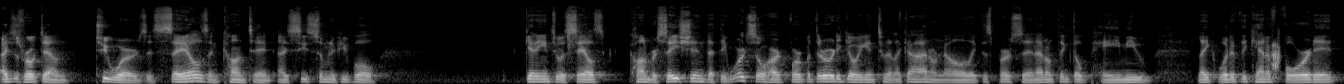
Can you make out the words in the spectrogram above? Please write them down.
I just wrote down two words: is sales and content. I see so many people getting into a sales conversation that they worked so hard for, but they're already going into it like, oh, I don't know, like this person, I don't think they'll pay me. Like, what if they can't afford it?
